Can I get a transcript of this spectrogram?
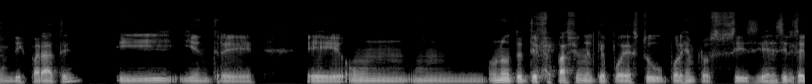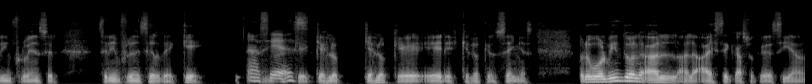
un disparate, y, y entre eh, un, un, un, auténtico espacio en el que puedes tú, por ejemplo, si, si es decir, ser influencer, ser influencer de qué. Así es. ¿Qué, ¿Qué, es lo, ¿Qué es lo que eres? ¿Qué es lo que enseñas? Pero volviendo al, al, a este caso que decía,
